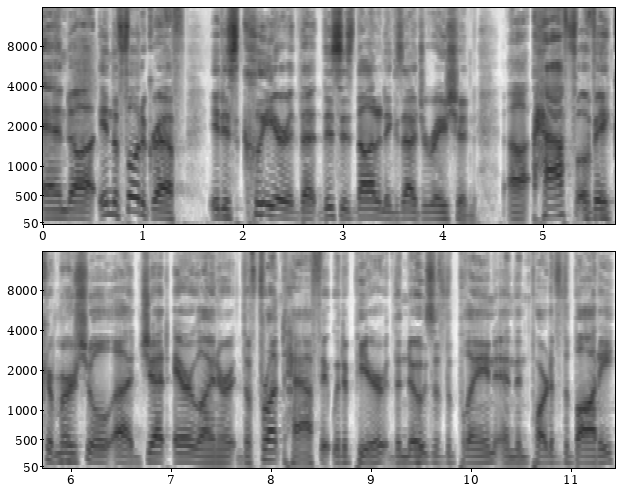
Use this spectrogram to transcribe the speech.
And uh, in the photograph, it is clear that this is not an exaggeration. Uh, half of a commercial uh, jet airliner, the front half, it would appear, the nose of the plane, and then part of the body,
